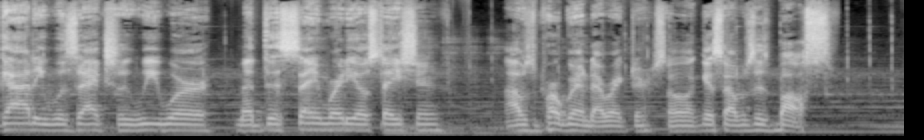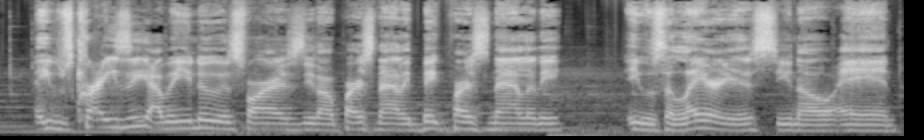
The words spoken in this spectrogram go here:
Gotti was actually, we were at this same radio station. I was the program director, so I guess I was his boss. He was crazy. I mean, you knew as far as, you know, personality, big personality. He was hilarious, you know, and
